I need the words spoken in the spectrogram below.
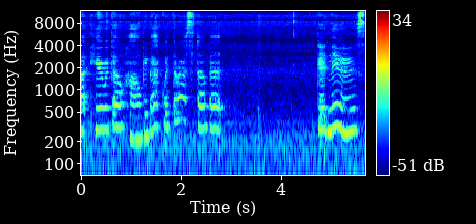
But here we go. I'll be back with the rest of it. Good news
